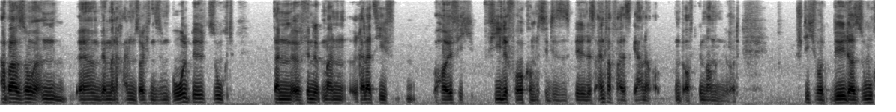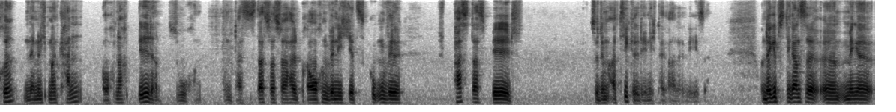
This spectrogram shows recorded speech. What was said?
aber so, ein, äh, wenn man nach einem solchen Symbolbild sucht, dann äh, findet man relativ häufig viele Vorkommnisse dieses Bildes, einfach weil es gerne und oft genommen wird. Stichwort Bildersuche, nämlich man kann auch nach Bildern suchen. Und das ist das, was wir halt brauchen, wenn ich jetzt gucken will, passt das Bild zu dem Artikel, den ich da gerade lese. Und da gibt es eine ganze äh, Menge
